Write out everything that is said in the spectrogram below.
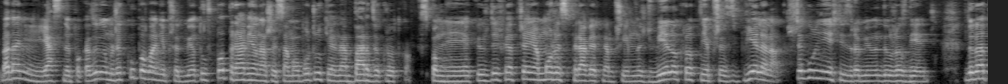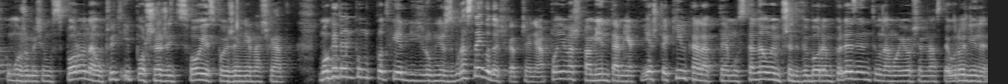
Badania jasne pokazują, że kupowanie przedmiotów poprawia nasze samopoczucie na bardzo krótko. Wspomnienie jakiegoś doświadczenia może sprawiać nam przyjemność wielokrotnie przez wiele lat, szczególnie jeśli zrobimy dużo zdjęć. W dodatku możemy się sporo nauczyć i poszerzyć swoje spojrzenie na świat. Mogę ten punkt potwierdzić również z własnego doświadczenia, ponieważ pamiętam jak jeszcze kilka lat temu stanąłem przed wyborem prezentu na moje 18 urodziny.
